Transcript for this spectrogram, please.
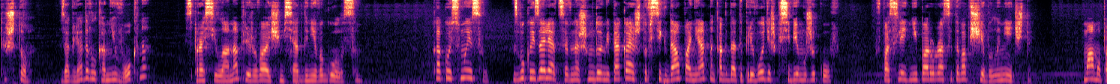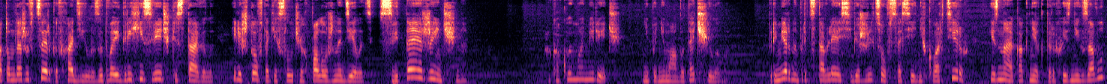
«Ты что, заглядывал ко мне в окна?» – спросила она прерывающимся от гнева голосом. «Какой смысл? Звукоизоляция в нашем доме такая, что всегда понятно, когда ты приводишь к себе мужиков. В последние пару раз это вообще было нечто. Мама потом даже в церковь ходила, за твои грехи свечки ставила. Или что в таких случаях положено делать? Святая женщина!» «О какой маме речь?» – не понимала Точилова. Примерно представляя себе жильцов в соседних квартирах, и зная, как некоторых из них зовут,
